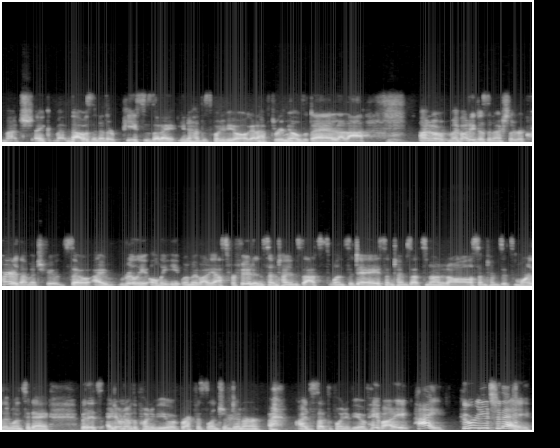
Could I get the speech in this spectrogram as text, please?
much. Like that was another piece is that I you know had this point of view. Oh, I gotta have three meals a day. La la. I don't. My body doesn't actually require that much food, so I really only eat when my body asks for food, and sometimes that's once a day. Sometimes that's not at all. Sometimes it's more than once a day, but it's. I don't have the point of view of breakfast, lunch, and dinner. I just have the point of view of, hey, body, hi, who are you today?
